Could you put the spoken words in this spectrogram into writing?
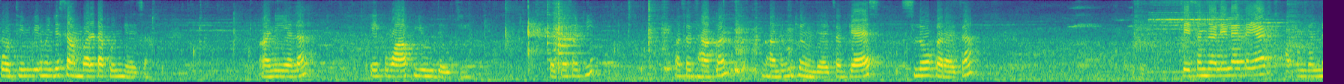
कोथिंबीर म्हणजे सांबार टाकून घ्यायचा. आणि याला एक वाफ येऊ द्यायची. त्याच्यासाठी असं झाकण घालून ठेवून द्यायचं. गॅस स्लो करायचा. बेसन झालेलं आहे तयार. आपण बंद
